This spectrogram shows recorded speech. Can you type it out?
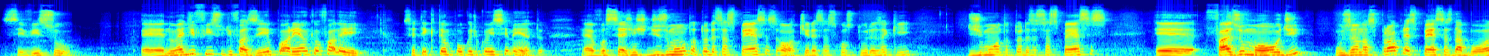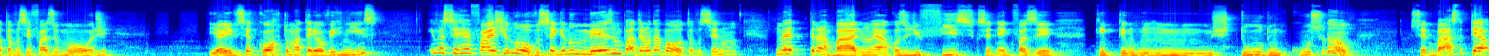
Serviço é, não é difícil de fazer, porém é o que eu falei. Você tem que ter um pouco de conhecimento. É, você, a gente desmonta todas essas peças, ó, tira essas costuras aqui, desmonta todas essas peças, é, faz o molde, usando as próprias peças da bota, você faz o molde, e aí você corta o material verniz e você refaz de novo, seguindo o mesmo padrão da bota. Você não, não é trabalho, não é uma coisa difícil que você tem que fazer, tem que ter um, um estudo, um curso, não. Você basta ter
